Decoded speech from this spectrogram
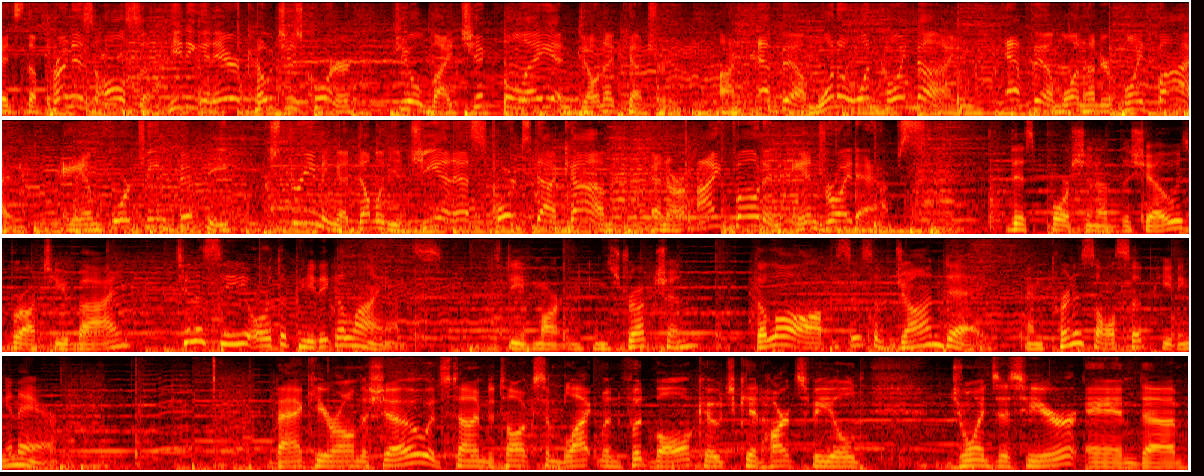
It's the Prentice Alsop Heating and Air Coaches Corner, fueled by Chick fil A and Donut Country on FM 101.9, FM 100.5, AM 1450, streaming at WGNSSports.com, and our iPhone and Android apps. This portion of the show is brought to you by Tennessee Orthopedic Alliance, Steve Martin Construction, the law offices of John Day, and Prentice Alsop Heating and Air. Back here on the show, it's time to talk some Blackman football. Coach Kit Hartsfield joins us here, and uh,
